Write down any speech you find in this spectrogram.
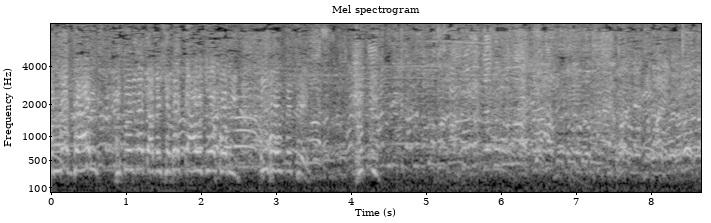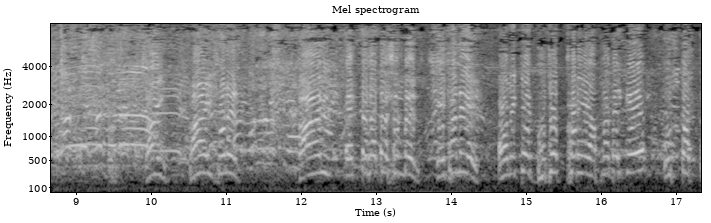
আমরা যাই, ভিতরে তাদের সাথে একটা আলোচনা করি। কি বলতেছে? ভাই ভাই, শোনেন। ভাই একটা কথা শুনবেন এখানে অনেকে গুজব ছড়িয়ে আপনাদেরকে উত্তপ্ত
